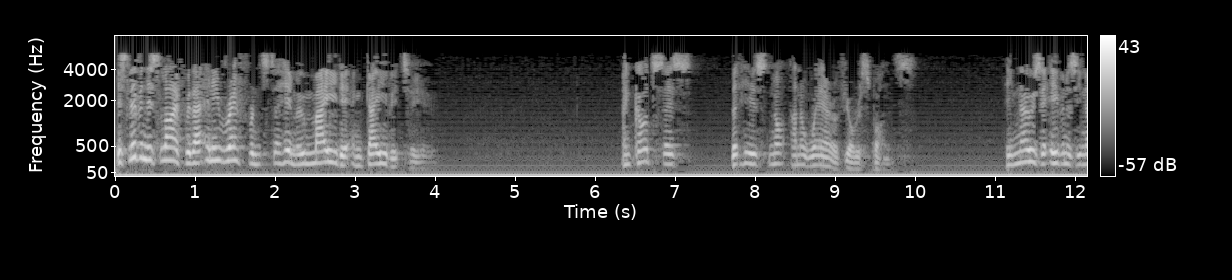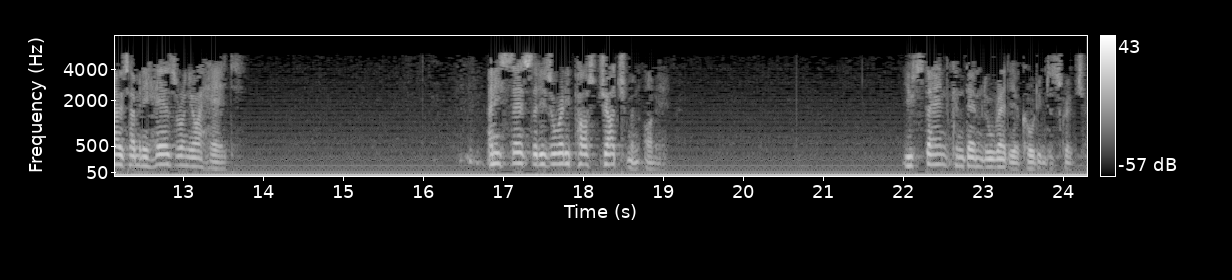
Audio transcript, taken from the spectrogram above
It's living this life without any reference to Him who made it and gave it to you. And God says that He is not unaware of your response. He knows it even as He knows how many hairs are on your head. And He says that He's already passed judgment on it. You stand condemned already according to Scripture.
